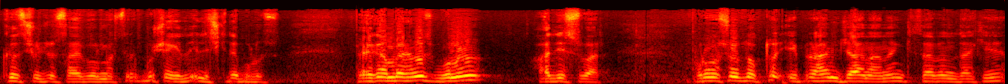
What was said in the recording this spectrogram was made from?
Kız çocuğu sahibi olmak isteyenler bu şekilde ilişkide bulunsun. Peygamberimiz bunu hadis var. Profesör Doktor İbrahim Canan'ın kitabındaki e,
